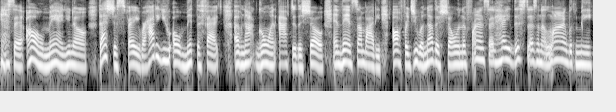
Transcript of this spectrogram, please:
and said, Oh man, you know, that's just favor. How do you omit the fact of not going after the show? And then somebody offered you another show, and the friend said, Hey, this doesn't align with me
